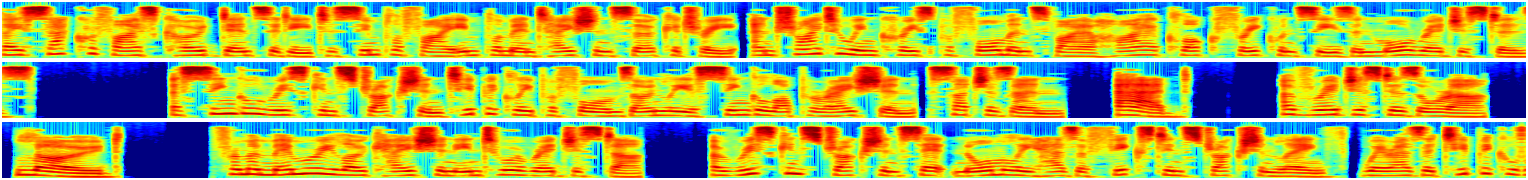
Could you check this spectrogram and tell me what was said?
They sacrifice code density to simplify implementation circuitry, and try to increase performance via higher clock frequencies and more registers. A single RISC instruction typically performs only a single operation, such as an add of registers or a load from a memory location into a register. A RISC instruction set normally has a fixed instruction length, whereas a typical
